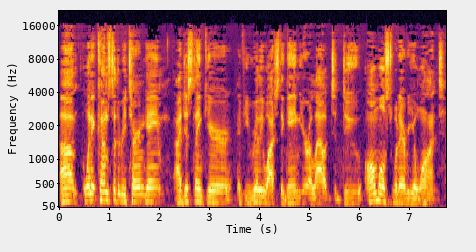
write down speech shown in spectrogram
Um, when it comes to the return game, I just think you're, if you really watch the game, you're allowed to do almost whatever you want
